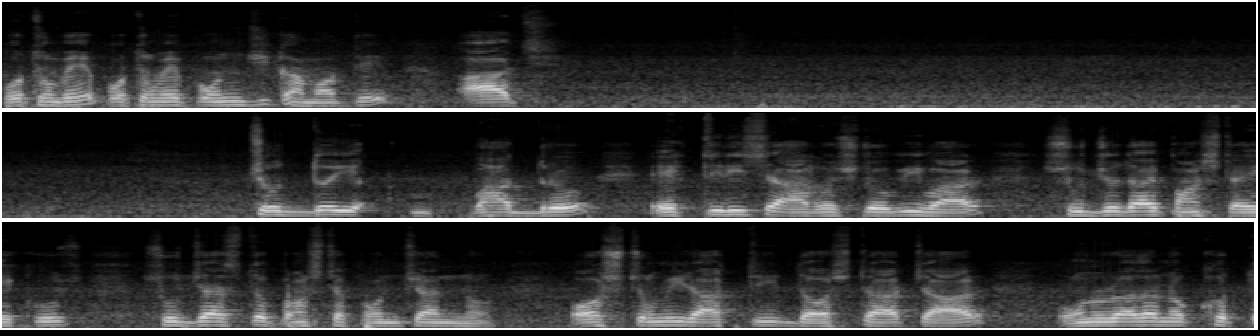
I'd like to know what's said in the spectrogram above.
প্রথমে প্রথমে পঞ্জিকা মতে আজ চোদ্দোই ভাদ্র একত্রিশে আগস্ট রবিবার, সূর্যোদয় পাঁচটা একুশ, সূর্যাস্ত পাঁচটা পঞ্চান্ন, অষ্টমী রাত্রি দশটা চার, অনুরাধা নক্ষত্র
